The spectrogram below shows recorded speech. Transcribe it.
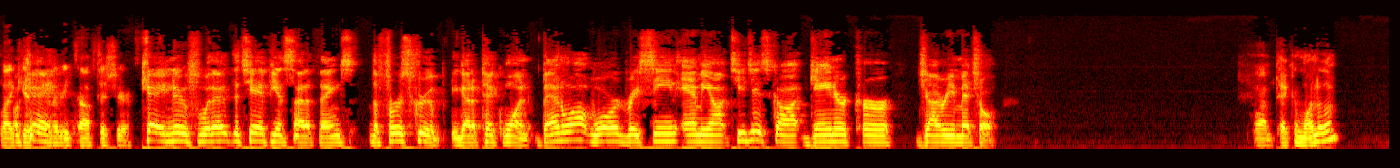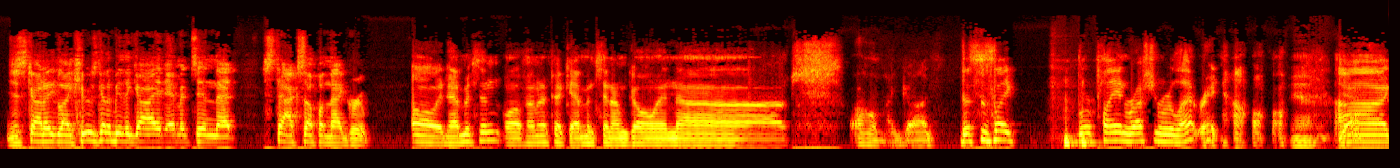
Like, it's going to be tough this year. Okay, Newf, without the champion side of things, the first group, you got to pick one. Benoit, Ward, Racine, Amyotte, TJ Scott, Gaynor, Kerr, Jairi Mitchell. Well, I'm picking one of them. You just got to, like, who's going to be the guy at Edmonton that stacks up on that group? Oh, in Edmonton. Well, if I'm going to pick Edmonton, I'm going. Uh, oh my god, this is like we're playing Russian roulette right now. Yeah. Uh,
